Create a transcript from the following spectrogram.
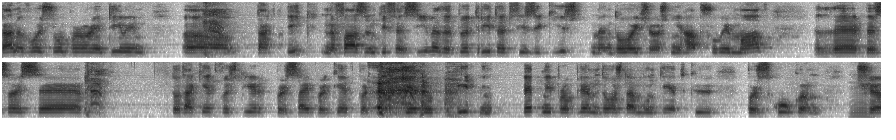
Ka nevojë shumë për orientimin uh, taktik në fazën difensive dhe duhet të rritet fizikisht. Mendoj që është një hap shumë i madh dhe besoj se do ta ketë vështirë për sa i përket për të gjetur ritmin. I vetmi problem ndoshta mund të jetë ky për Skukën hmm. që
